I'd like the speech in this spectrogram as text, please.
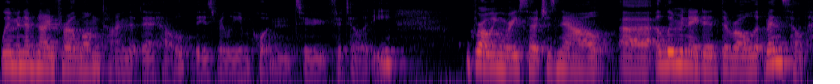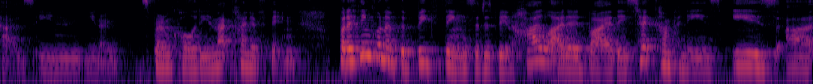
Women have known for a long time that their health is really important to fertility. Growing research has now uh, illuminated the role that men's health has in, you know, sperm quality and that kind of thing. But I think one of the big things that has been highlighted by these tech companies is uh,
